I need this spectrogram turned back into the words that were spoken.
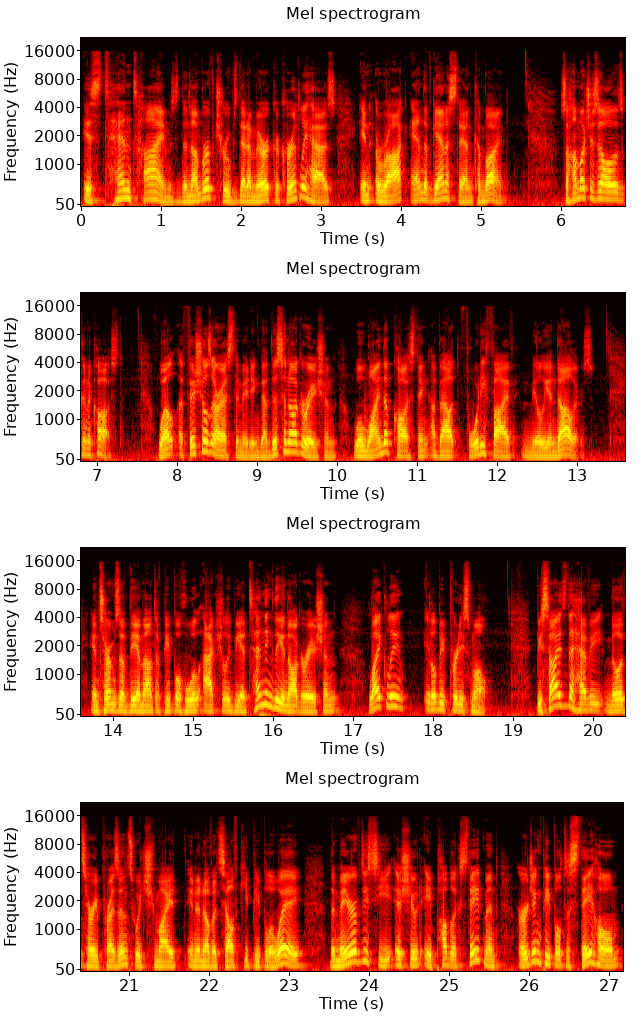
is 10 times the number of troops that America currently has in Iraq and Afghanistan combined. So how much is all this going to cost? Well, officials are estimating that this inauguration will wind up costing about $45 million. In terms of the amount of people who will actually be attending the inauguration, likely it'll be pretty small. Besides the heavy military presence, which might in and of itself keep people away, the mayor of DC issued a public statement urging people to stay home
